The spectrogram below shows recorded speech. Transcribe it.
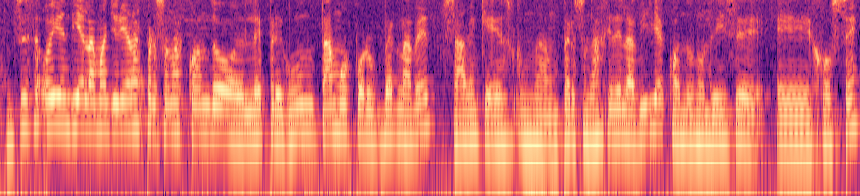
Entonces, hoy en día la mayoría de las personas cuando le preguntamos por Bernabé, saben que es un personaje de la Biblia. Cuando uno le dice eh, José,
